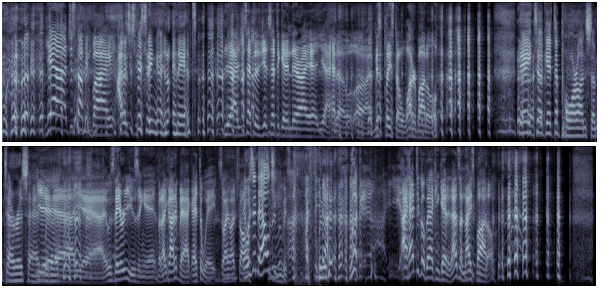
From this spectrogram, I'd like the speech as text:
Yeah, just stopping by. I was just visiting an, an aunt. yeah. I just had to, you just had to get in there. I yeah, I had a uh, I misplaced a water bottle. they took it to pour on some terrorist's head. with it. Yeah, yeah. It was they were using it, but I got it back. I had to wait, so I watched all. It was an algae. movies. I flew Look, I had to go back and get it. That's a nice bottle.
